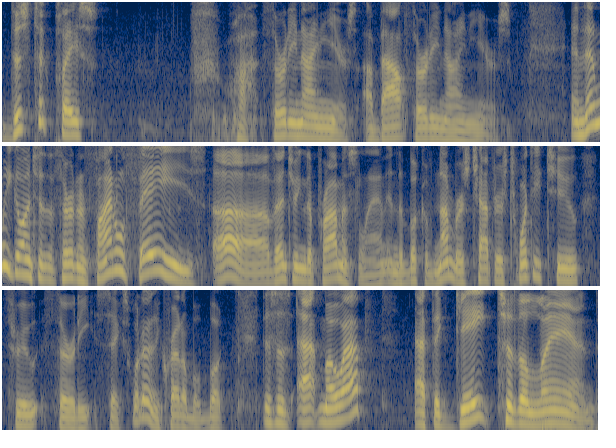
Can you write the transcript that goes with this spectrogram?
This took place wow, 39 years, about 39 years. And then we go into the third and final phase of entering the promised land in the book of Numbers, chapters 22 through 36. What an incredible book. This is at Moab, at the gate to the land.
